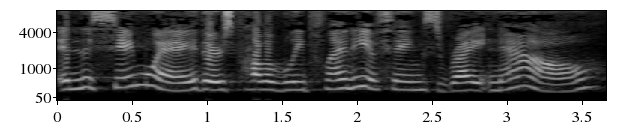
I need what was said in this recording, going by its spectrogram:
In the same way, there's probably plenty of things right now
